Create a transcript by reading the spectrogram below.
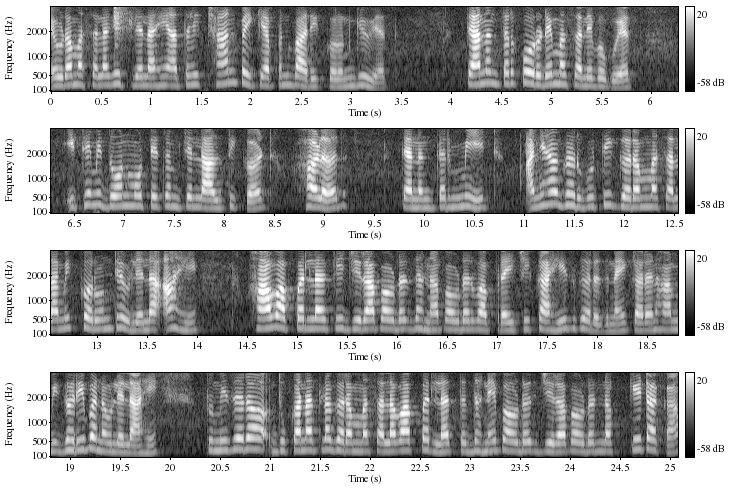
एवढा मसाला घेतलेला आहे. आता हे छानपैकी आपण बारीक करून घेऊयात. त्यानंतर कोरडे मसाले बघूयात. इथे मी दोन मोठे चमचे लाल तिखट हळद त्यानंतर मीठ आणि हा घरगुती गरम मसाला मी करून ठेवलेला आहे. हा वापरला की जिरा पावडर धना पावडर वापरायची काहीच गरज नाही कारण हा मी घरी बनवलेला आहे. तुम्ही जर दुकानातला गरम मसाला वापरला तर धने पावडर जिरा पावडर नक्की टाका.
